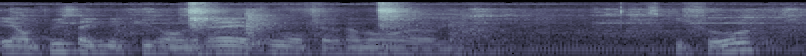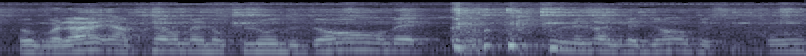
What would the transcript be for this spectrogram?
et en plus avec des cuves en grès et tout on fait vraiment euh, ce qu'il faut. Donc voilà et après on met donc l'eau dedans, on met les ingrédients, donc le citron,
